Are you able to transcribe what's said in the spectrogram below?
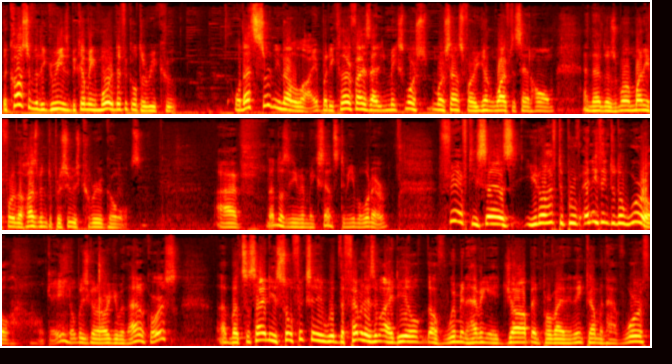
the cost of a degree is becoming more difficult to recoup. Well, that's certainly not a lie, but he clarifies that it makes more more sense for a young wife to stay at home, and that there's more money for the husband to pursue his career goals. Uh, that doesn't even make sense to me, but whatever. Fifth, he says, you don't have to prove anything to the world. Okay, nobody's going to argue with that, of course. Uh, but society is so fixated with the feminism ideal of women having a job and providing income and have worth.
